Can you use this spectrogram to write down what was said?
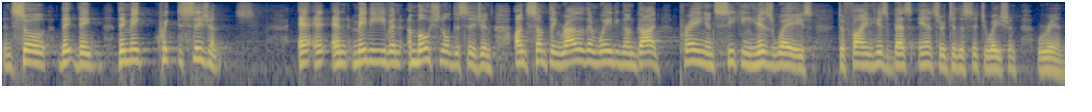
And so they, they, they make quick decisions and, and, maybe even emotional decisions on something rather than waiting on God, praying and seeking his ways to find his best answer to the situation we're in.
